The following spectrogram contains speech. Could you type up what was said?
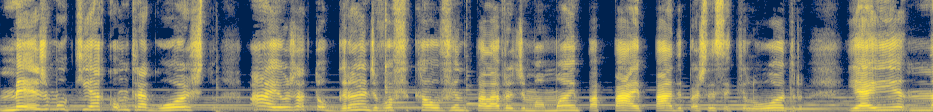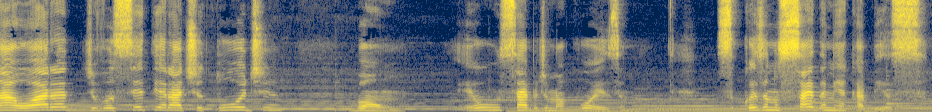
mesmo que a contragosto, ah, eu já tô grande, vou ficar ouvindo palavra de mamãe, papai, padre, pastor, isso, aquilo, outro. E aí, na hora de você ter a atitude, bom, eu sabe de uma coisa, essa coisa não sai da minha cabeça.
